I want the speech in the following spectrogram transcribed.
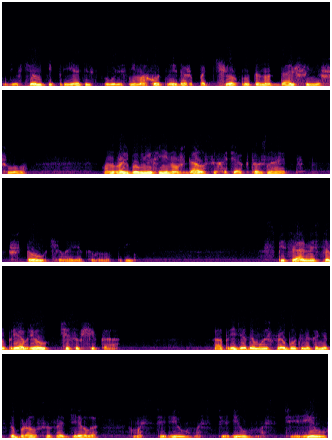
Девчонки приятельствовали с ним охотно и даже подчеркнуто, но дальше не шло. Он вроде бы в них и не нуждался, хотя кто знает, что у человека внутри. Специальность он приобрел часовщика. А придя домой с работы, наконец-то брался за дело. Мастерил, мастерил, мастерил.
